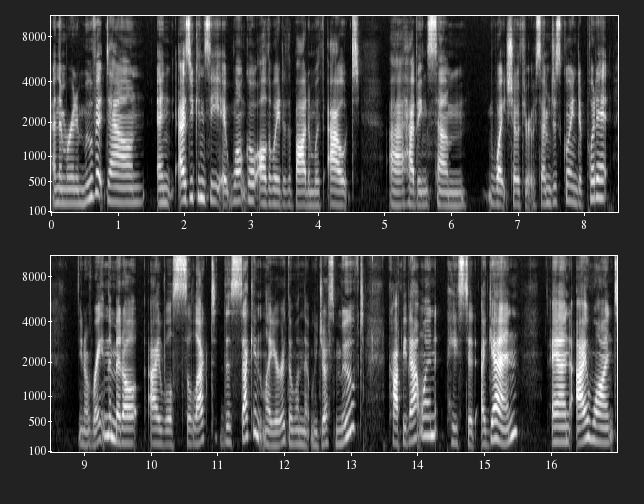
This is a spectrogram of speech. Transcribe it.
and then we're going to move it down. And as you can see, it won't go all the way to the bottom without uh, having some white show through. So I'm just going to put it, you know, right in the middle. I will select the second layer, the one that we just moved, copy that one, paste it again. And I want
